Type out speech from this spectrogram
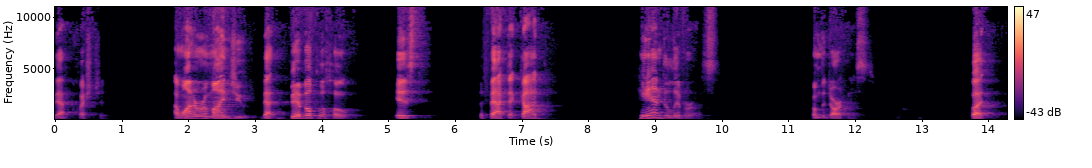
that question, I want to remind you that biblical hope is the fact that God can deliver us from the darkness. But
